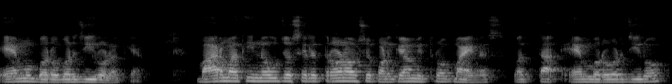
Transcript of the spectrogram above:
એમ બરોબર જીરો લખ્યા. બારમાંથી નવ જશે એટલે ત્રણ આવશે. પણ કેવા મિત્રો? માઇનસ વત્તા એમ બરોબર જીરો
